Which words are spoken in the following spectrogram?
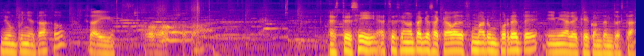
de un puñetazo. ahí. Este sí, este se nota que se acaba de fumar un porrete y mira qué contento está.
